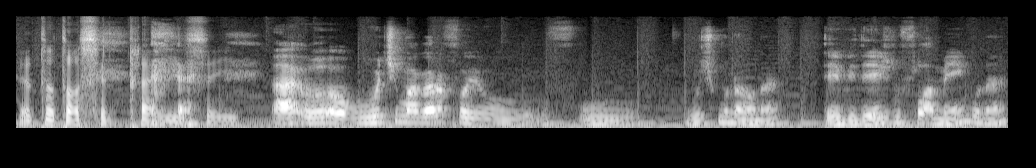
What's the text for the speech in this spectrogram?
eu tô torcendo pra isso aí. ah, o, o, último agora foi o, o, o, último não, né? Teve desde o Flamengo, né?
